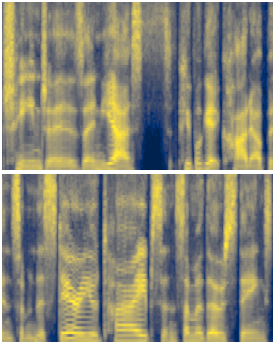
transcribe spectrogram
changes, and yes, people get caught up in some of the stereotypes and some of those things.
